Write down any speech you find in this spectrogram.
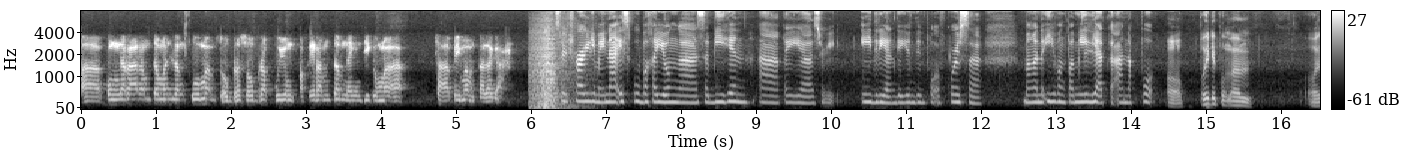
ah, kung nararamdaman lang po, ma'am, sobra-sobra po yung pakiramdam na hindi ko masabi, ma'am, talaga. Sir Charlie, may nais po ba kayong ah, sabihin ah, kay ah, Sir Adrian? Gayon din po, of course, sa mga naiwang pamilya at kaanak po. O, pwede po ma'am. O,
